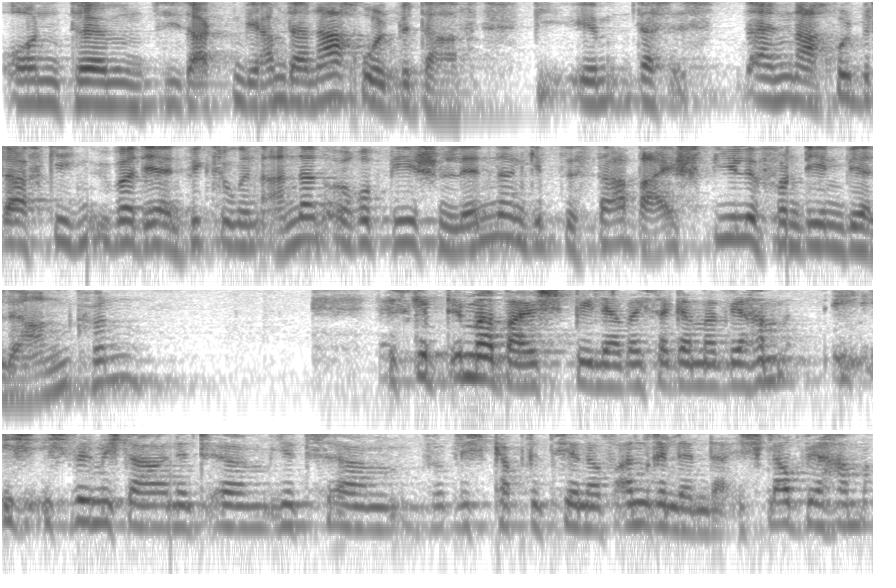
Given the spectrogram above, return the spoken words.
Und ähm, Sie sagten, wir haben da Nachholbedarf. Wie, ähm, das ist ein Nachholbedarf gegenüber der Entwicklung in anderen europäischen Ländern. Gibt es da Beispiele, von denen wir lernen können? Es gibt immer Beispiele, aber ich sage einmal, wir haben, ich, ich will mich da nicht ähm, jetzt ähm, wirklich kaprizieren auf andere Länder. Ich glaube, wir haben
